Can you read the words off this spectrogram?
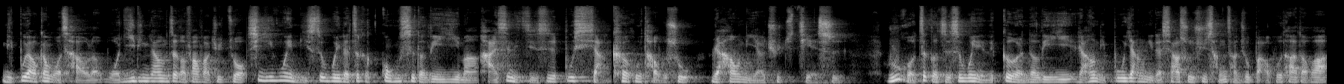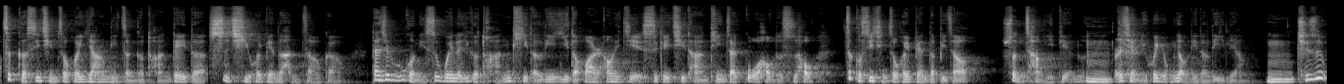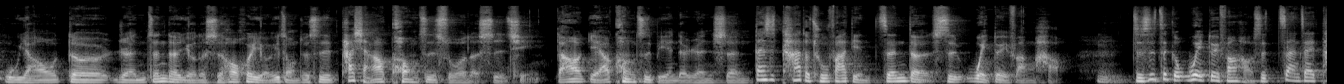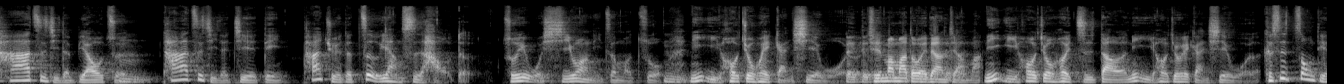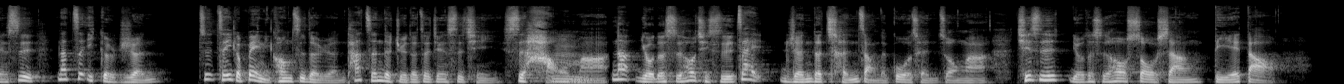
你不要跟我吵了，我一定要用这个方法去做，是因为你是为了这个公司的利益吗？还是你只是不想客户投诉，然后你要去解释？如果这个只是为你的个人的利益，然后你不让你的下属去成长去保护他的话，这个事情就会让你整个团队的士气会变得很糟糕。但是如果你是为了一个团体的利益的话，然后你解释给其他人听，在过后的时候，这个事情就会变得比较顺畅一点了。嗯，而且你会拥有你的力量。嗯，其实五爻的人真的有的时候会有一种，就是他想要控制所有的事情，然后也要控制别人的人生，但是他的出发点真的是为对方好。嗯，只是这个为对方好是站在他自己的标准，嗯、他自己的界定，他觉得这样是好的，所以我希望你这么做，嗯、你以后就会感谢我了。对，对，对，其实妈妈都会这样讲嘛，你以后就会知道了，你以后就会感谢我了。可是重点是，那这一个人，这这一个被你控制的人，他真的觉得这件事情是好吗？嗯、那有的时候，其实，在人的成长的过程中啊，其实有的时候受伤、跌倒。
